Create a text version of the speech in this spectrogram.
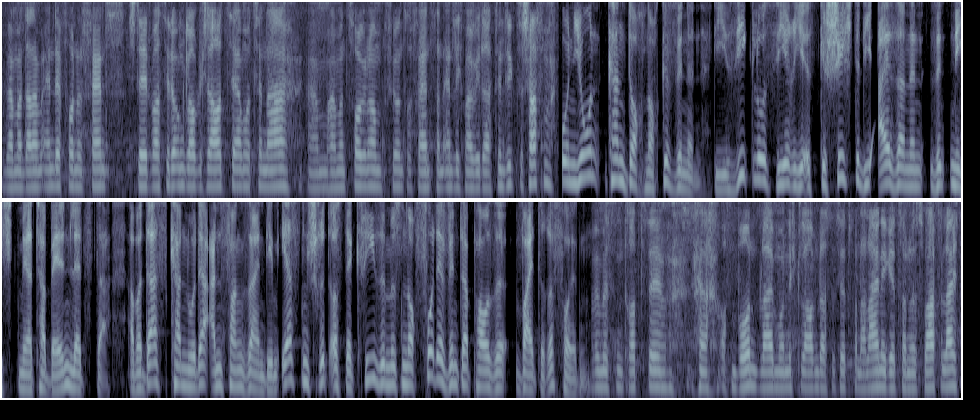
wenn man dann am Ende vor den Fans steht, war es wieder unglaublich laut, sehr emotional. Ähm, haben wir uns vorgenommen, für unsere Fans dann endlich mal wieder den Sieg zu schaffen. Union kann doch noch gewinnen. Die Sieglos-Serie ist Geschichte, die Eisernen sind nicht mehr Tabellenletzter. Aber das kann nur der Anfang sein. Dem ersten Schritt aus der Krise müssen noch vor der Winterpause weitere folgen. Wir müssen trotzdem ja, auf dem Boden bleiben und nicht glauben, dass es jetzt von alleine geht, sondern es war vielleicht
